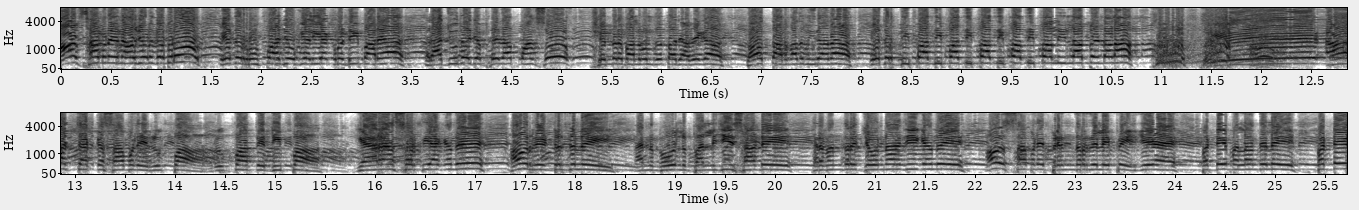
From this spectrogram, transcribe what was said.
ਆ ਸਾਹਮਣੇ ਨੌਜਵਾਨ ਗੱਭਰੂ ਇਧਰ ਰੂਪਾ ਜੋਗੀ ਵਾਲੀਆ ਕਬੱਡੀ ਪਾ ਰਿਹਾ। ਰਾਜੂ ਦੇ ਜੱਫੇ ਦਾ 500 ਸ਼ਿੰਦਰ ਬਲ ਵੱਲ ਦਿੱਤਾ ਜਾਵੇਗਾ। ਬਹੁਤ ਧੰਨਵਾਦ ਵੀਰਾਂ ਦਾ। ਇਧਰ ਦੀਪਾ ਦੀਪਾ ਦੀਪਾ ਦੀਪਾ ਦੀਪਾ, ਲੀਲਾ ਪਿੰਡ ਵਾਲਾ। ਆ ਚੱਕ ਸਾਹਮਣੇ ਰੂਪਾ ਰੂਪਾ ਤੇ ਦੀਪਾ। 1100 ਰੁਪਿਆ ਕਹਿੰਦੇ ਆਹ ਰੇਡਰ ਦੇ ਲਈ। ਅਨਮੋਲ ਬੱਲ ਜੀ ਸਾਡੇ, ਹਰਵੰਦਰ ਜੋਨਾ ਜੀ ਕਹਿੰਦੇ ਆਹ ਸਾਹਮਣੇ ਬਰਿੰਦਰ ਦੇ ਲਈ ਭੇਜ ਗਏ ਹੈ। ਵੱਡੇ ਬੱਲਾਂ ਦੇ ਲਈ, ਵੱਡੇ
